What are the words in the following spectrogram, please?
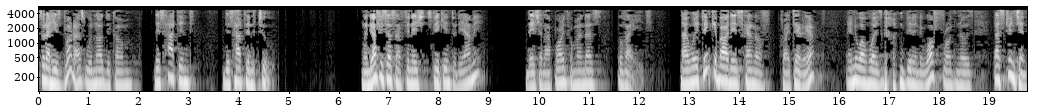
so that his brothers will not become disheartened, disheartened too. When the officers have finished speaking to the army, they shall appoint commanders over it. Now, when we think about this kind of criteria. Anyone who has been in the war front knows that's stringent,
